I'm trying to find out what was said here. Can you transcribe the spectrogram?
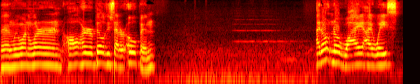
Then we want to learn all her abilities that are open. I don't know why I waste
